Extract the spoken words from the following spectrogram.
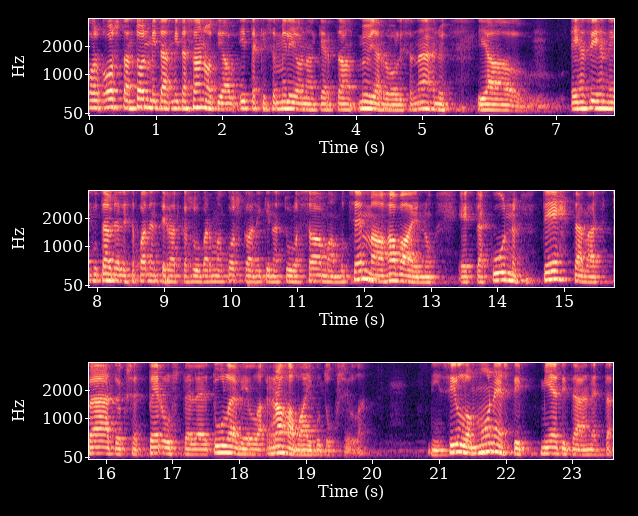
ostan ton, mitä, mitä sanot, ja itsekin sen miljoonaan kertaa myyjän roolissa nähnyt. Ja eihän siihen niin kuin täydellistä patenttiratkaisua varmaan koskaan ikinä tulla saamaan, mutta sen mä oon havainnut, että kun tehtävät päätökset perustelee tulevilla rahavaikutuksilla, niin silloin monesti mietitään, että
